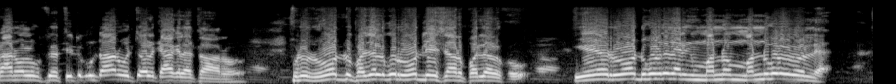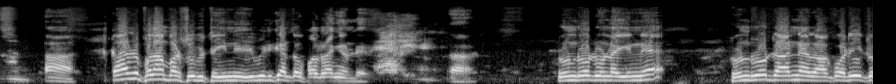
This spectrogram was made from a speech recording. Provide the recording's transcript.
రాని వాళ్ళకి తిట్టుకుంటారు వచ్చే వాళ్ళకి కేకలేస్తారు. ఇప్పుడు రోడ్లు ప్రజలకు రోడ్లు వేసినారు పల్లెలకు. ఏ రోడ్డు కూడా దానికి మన్ను మన్ను కూడా రోడ్లే ఆ, కానీ పొలం పడి చూపిస్తాయి ఇన్ని వీడికి అంత పలరంగా ఉండేది. ఆ. రెండు రోడ్లు ఉన్నాయి ఇన్నే. రెండు రోడ్లు ఆడినే ఒకటి ఇటు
